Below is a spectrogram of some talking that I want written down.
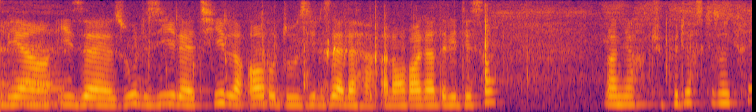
bien. Alors on va regarder les dessins. Rania, tu peux lire ce qu'ils ont écrit?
